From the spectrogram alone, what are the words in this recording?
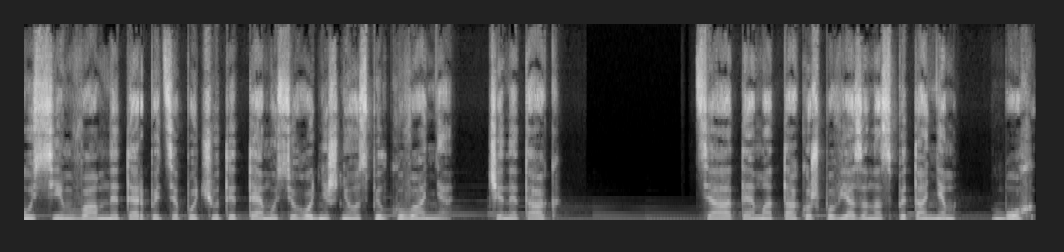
Усім вам не терпиться почути тему сьогоднішнього спілкування, чи не так? Ця тема також пов'язана з питанням Бог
